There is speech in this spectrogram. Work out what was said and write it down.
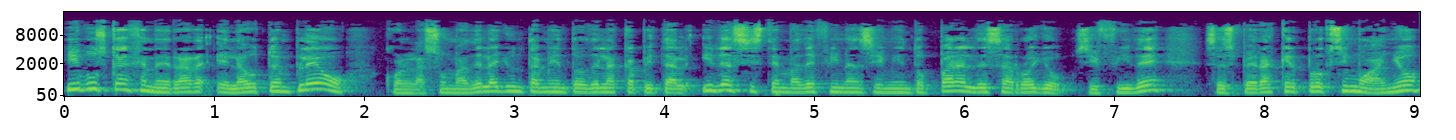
y buscan generar el autoempleo. Con la suma del Ayuntamiento de la capital y del Sistema de Financiamiento para el Desarrollo, CIFIDE, se espera que el próximo año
